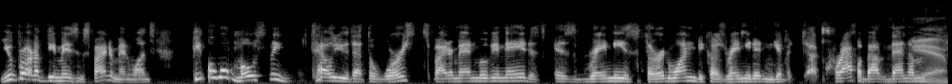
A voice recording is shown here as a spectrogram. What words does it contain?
You brought up the Amazing Spider-Man ones people will mostly tell you that the worst Spider-Man movie made is, is Raimi's third one because Raimi didn't give a, a crap about Venom. Yeah.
